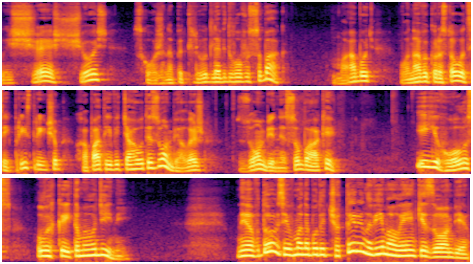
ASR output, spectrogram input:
лише щось схоже на петлю для відлову собак. Мабуть, вона використовує цей пристрій, щоб хапати і відтягувати зомбі, але ж зомбі не собаки. Її голос легкий та мелодійний. Невдовзі в мене будуть чотири нові маленькі зомбі.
